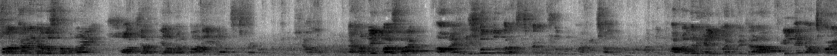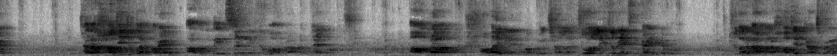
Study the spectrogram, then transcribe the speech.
সরকারি ব্যবস্থাপনায় হজ যাত্রী আমরা বাড়িয়ে নেওয়ার চেষ্টা করব। এখন এই পাঁচ ভাগ, আমরা এখানে সত্তর করার চেষ্টা করব সত্তর ভাগ ইনশাআল্লাহ। আপনাদের হেল্প লাগবে। যারা ফিল্ডে কাজ করেন, যারা হাজি জোগাড় করেন, আপনাদের ইনসেন্টিভ দেবো আমরা। আমরা প্ল্যান করতেছি। আমরা সবাই মিলে দেবো পারব ইনশাআল্লাহ। চুয়াল্লিশ জন গাইড দেবো। সুতরাং আপনারা হজের কাজ করেন,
